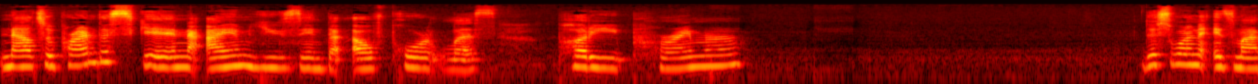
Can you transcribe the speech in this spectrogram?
Now to prime the skin, I am using the e.l.f. Poreless Putty Primer. This one is my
